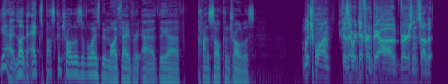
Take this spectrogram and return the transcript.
yeah, like the Xbox controllers have always been my favorite out of the uh, console controllers. Which one? Because there were different uh, versions of it.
